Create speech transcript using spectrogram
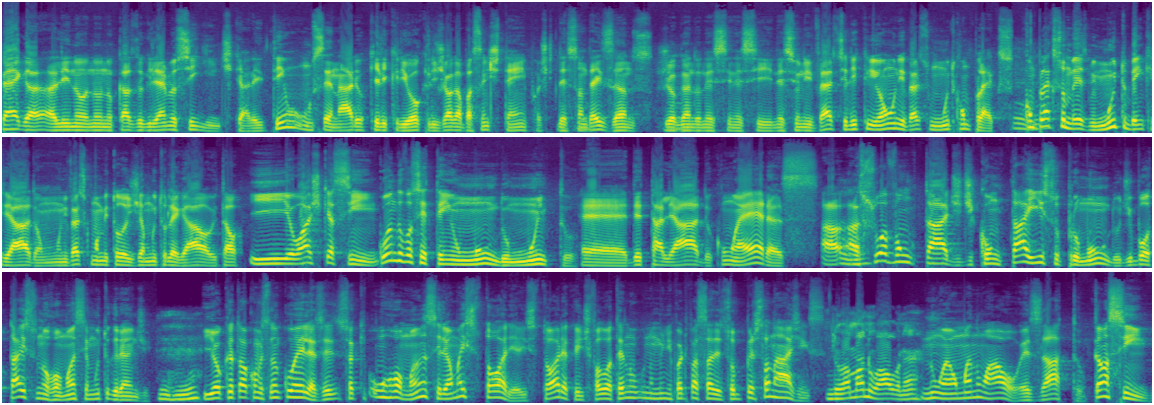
pega ali no, no, no, caso do Guilherme é o seguinte, cara. Ele tem um, um, cenário que ele criou, que ele joga há bastante tempo, acho que são 10 anos jogando nesse, nesse, nesse universo. Ele criou um universo muito complexo. Uhum. Complexo mesmo, muito bem criado, é um universo com uma mitologia muito legal e tal. E eu acho que assim, quando você tem um mundo muito é, detalhado, com eras, a, uhum. a, sua vontade de contar isso pro mundo, de botar isso no romance é muito grande. Uhum. E é o que eu tava conversando com ele, às vezes, só que um romance ele é uma história. História que a gente falou até no, no mini pode passar é sobre personagens. Não é um manual, né? Não é um manual, exato. Então, assim,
